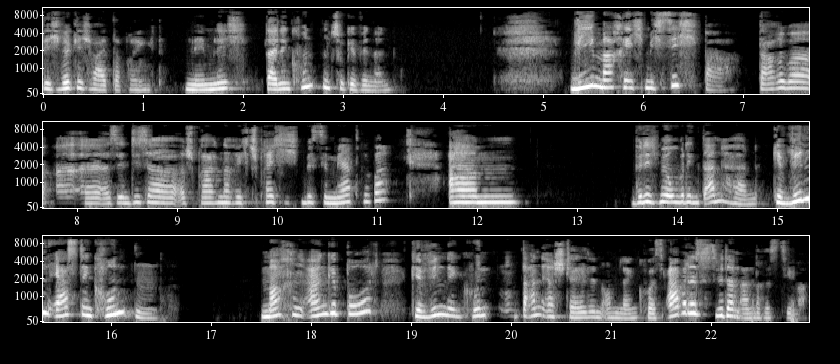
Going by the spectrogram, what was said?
dich wirklich weiterbringt, nämlich deinen Kunden zu gewinnen. Wie mache ich mich sichtbar? Darüber, äh, also in dieser Sprachnachricht spreche ich ein bisschen mehr drüber. Ähm, würde ich mir unbedingt anhören. Gewinn erst den Kunden. Mach ein Angebot, gewinn den Kunden und dann erstell den Online-Kurs. Aber das ist wieder ein anderes Thema.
